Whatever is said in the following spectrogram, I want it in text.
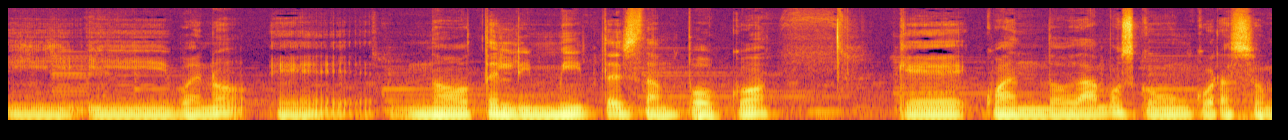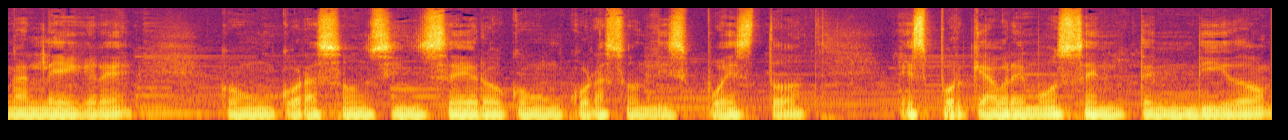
y, bueno, no te limites tampoco que cuando damos con un corazón alegre, con un corazón sincero, con un corazón dispuesto, es porque habremos entendido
